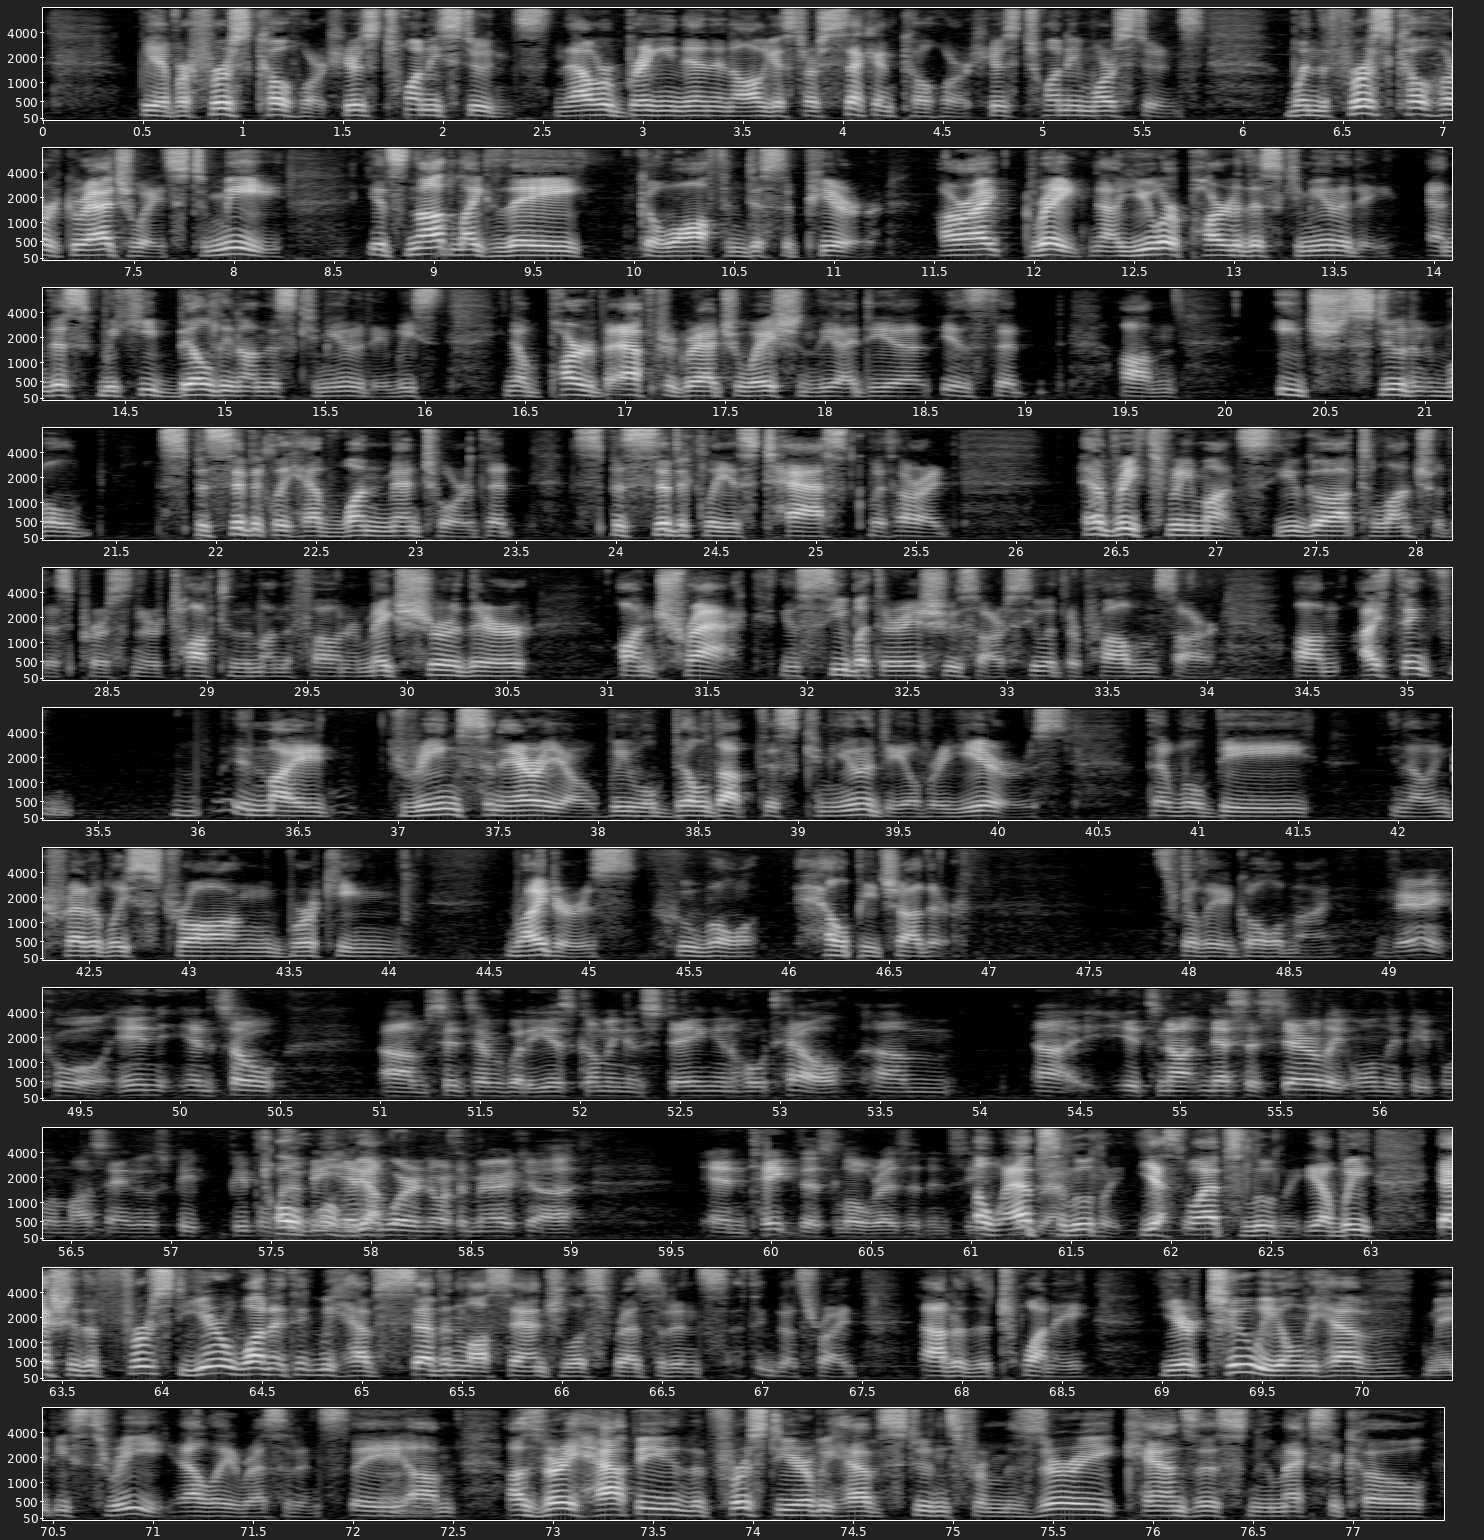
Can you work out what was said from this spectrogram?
we have our first cohort. Here's 20 students. Now we're bringing in in August our second cohort. Here's 20 more students. When the first cohort graduates, to me, it's not like they go off and disappear all right, great. Now you are part of this community, and this we keep building on this community. We, you know, part of after graduation, the idea is that um, each student will specifically have one mentor that specifically is tasked with, all right, every three months you go out to lunch with this person or talk to them on the phone or make sure they're on track. You know, see what their issues are, see what their problems are. Um, I think in my dream scenario, we will build up this community over years that will be, you know, incredibly strong working writers who will help each other. It's really a goal of mine. Very cool. And and so, um, since everybody is coming and staying in a hotel, um, uh, it's not necessarily only people in Los Angeles. People, people could oh, be oh, anywhere yeah. in North America and take this low residency. Oh, program. absolutely. Yes. Oh, absolutely. Yeah. We actually the first year one, I think we have seven Los Angeles residents. I think that's right, out of the twenty. Year two, we only have maybe three LA residents. They, mm-hmm. um, I was very happy. The first year, we have students from Missouri, Kansas, New Mexico,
